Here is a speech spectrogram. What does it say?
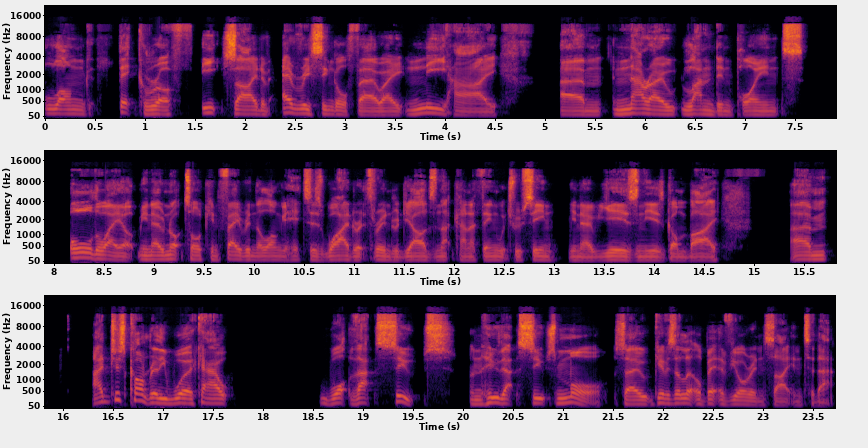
long, thick rough each side of every single fairway, knee high, um, narrow landing points all the way up. You know, not talking favouring the longer hitters, wider at 300 yards and that kind of thing, which we've seen, you know, years and years gone by. Um, I just can't really work out what that suits and who that suits more. So give us a little bit of your insight into that.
